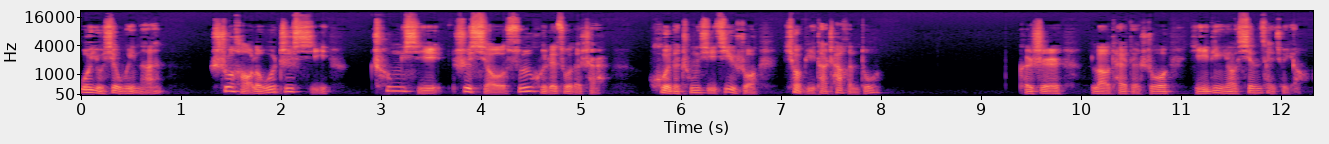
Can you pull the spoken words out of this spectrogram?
我有些为难。说好了，我只洗，冲洗是小孙回来做的事儿。我的冲洗技术要比他差很多。可是老太太说一定要现在就要，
